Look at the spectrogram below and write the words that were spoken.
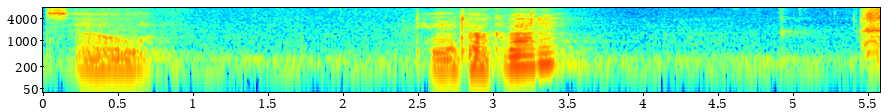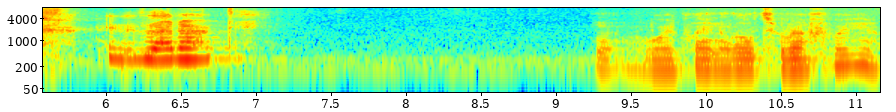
So, do you want to talk about it? Is that our day? Well, we're playing a little too rough for you.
